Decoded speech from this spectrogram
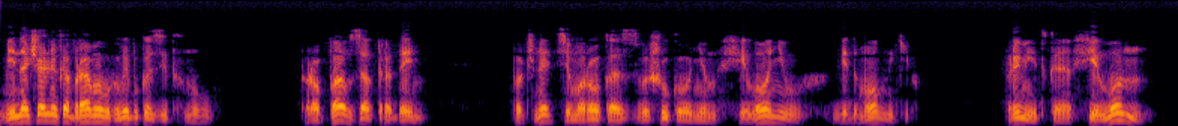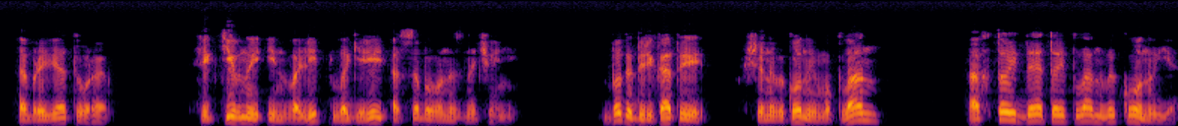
Мій начальник Абрамов глибоко зітхнув. Пропав завтра день. Почнеться морока з вишукуванням філонів, відмовників. Примітка. Філон абревіатура. Фіктивний інвалід лагерей особого назначення. Буде дорікати, що не виконуємо план, а хто йде, той план виконує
